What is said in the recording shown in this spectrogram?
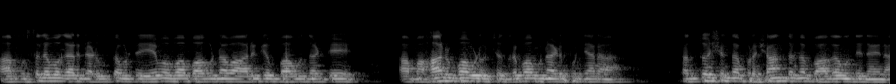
ఆ ముసలవ్వ గారిని అడుగుతూ ఉంటే ఏమవ్వా బాగున్నావా ఆరోగ్యం బాగుందంటే? ఆ మహానుభావుడు చంద్రబాబు నాయుడు పుణ్యాన సంతోషంగా ప్రశాంతంగా బాగా ఉంది నాయన.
